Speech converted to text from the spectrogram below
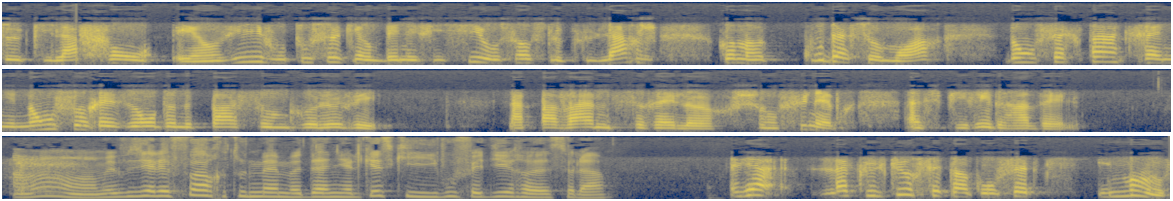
ceux qui la font et en vivent ou tous ceux qui en bénéficient au sens le plus large comme un coup d'assommoir dont certains craignent non sans raison de ne pas s'en relever. La pavane serait leur chant funèbre inspiré de Ravel. Ah, mais vous y allez fort tout de même, Daniel. Qu'est-ce qui vous fait dire euh, cela? Eh bien, la culture, c'est un concept immense.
